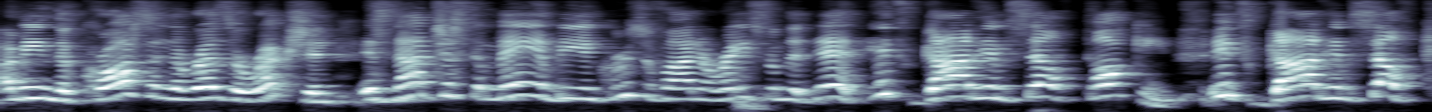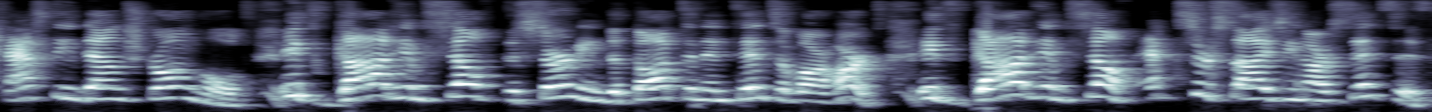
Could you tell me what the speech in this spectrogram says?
I mean, the cross and the resurrection is not just a man being crucified and raised from the dead. It's God Himself talking. It's God Himself casting down strongholds. It's God Himself discerning the thoughts and intents of our hearts. It's God Himself exercising our senses,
